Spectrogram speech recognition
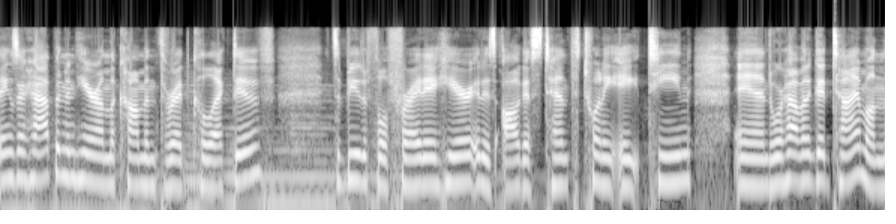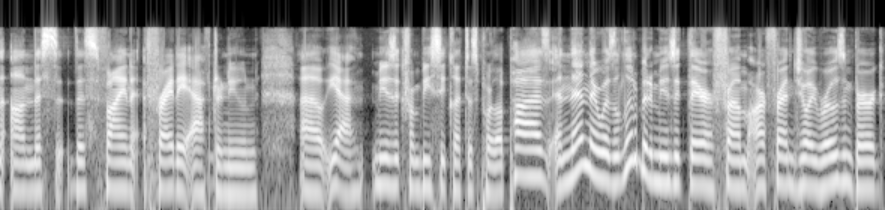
Things are happening here on the Common Thread Collective. It's a beautiful Friday here. It is August 10th, 2018, and we're having a good time on on this this fine Friday afternoon. Uh, yeah, music from BC Bicicletas por la Paz, and then there was a little bit of music there from our friend Joy Rosenberg.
